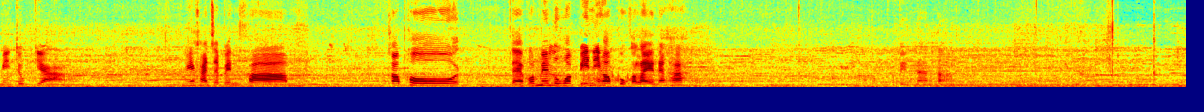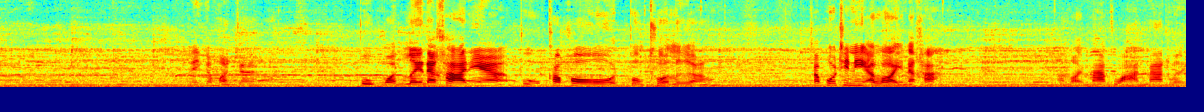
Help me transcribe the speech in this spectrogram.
มีทุกอย่าง นี่ค่ะจะเป็นฟาร์มข้าวโพด แต่ว่าไม่รู้ว่าปีนี้เขาปลูกอะไรนะคะปิดหน้าต่างนี่ก็เหมือนกัน ปลูกหมดเลยนะคะเนี่ย ปลูกข้าวโพด ปลูกถั่วเหลือง ข้าวโพดที่นี่อร่อยนะคะ อร่อยมากหวานมากเลย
